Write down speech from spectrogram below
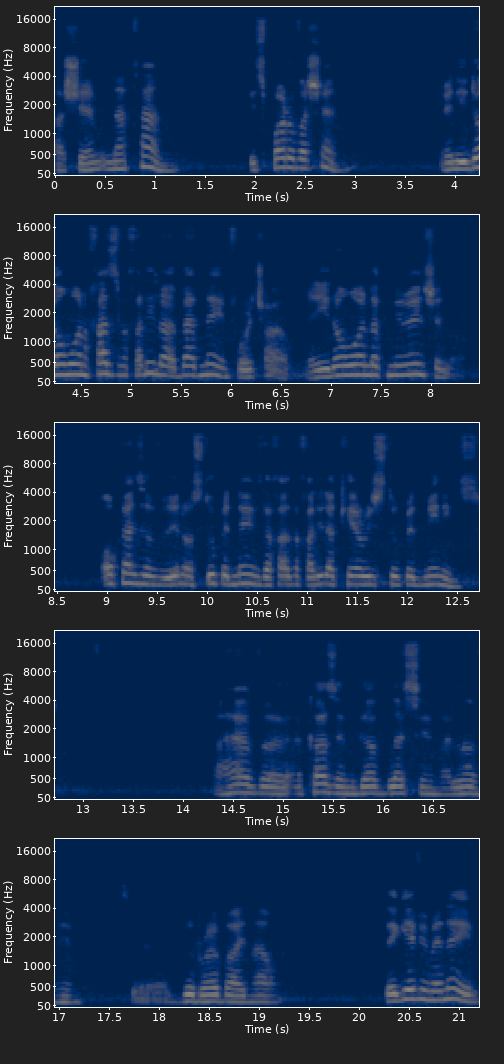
Hashem Natan. It's part of Hashem. And you don't want chaz v'chalila, a bad name for a child. And you don't want, like we mentioned, all kinds of you know stupid names. The Khalila carries stupid meanings. I have a, a, cousin, God bless him, I love him. He's a good rabbi now. They gave him a name.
